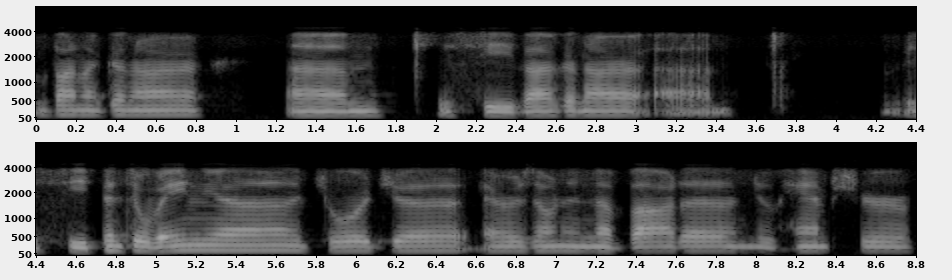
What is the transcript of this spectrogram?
van a ganar, um, sí, va a ganar, um, sí, Pennsylvania, Georgia, Arizona, Nevada, New Hampshire,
